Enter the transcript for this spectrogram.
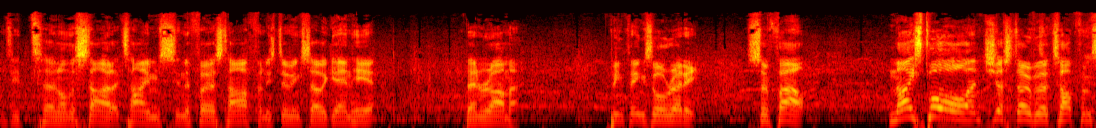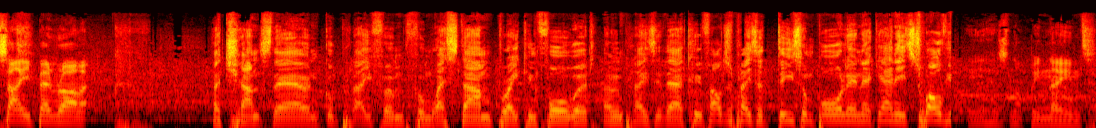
He did turn on the style at times in the first half and is doing so again here. Benrahma. Ping things already. So foul. Nice ball and just over the top from Saeed Benrahma. A chance there and good play from from West Ham breaking forward. Owen plays it there. Coufal just plays a decent ball in again. He's 12. He has not been named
